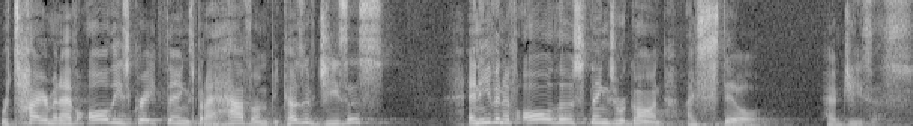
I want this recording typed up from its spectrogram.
retirement. I have all these great things, but I have them because of Jesus. And even if all those things were gone, I still have Jesus.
